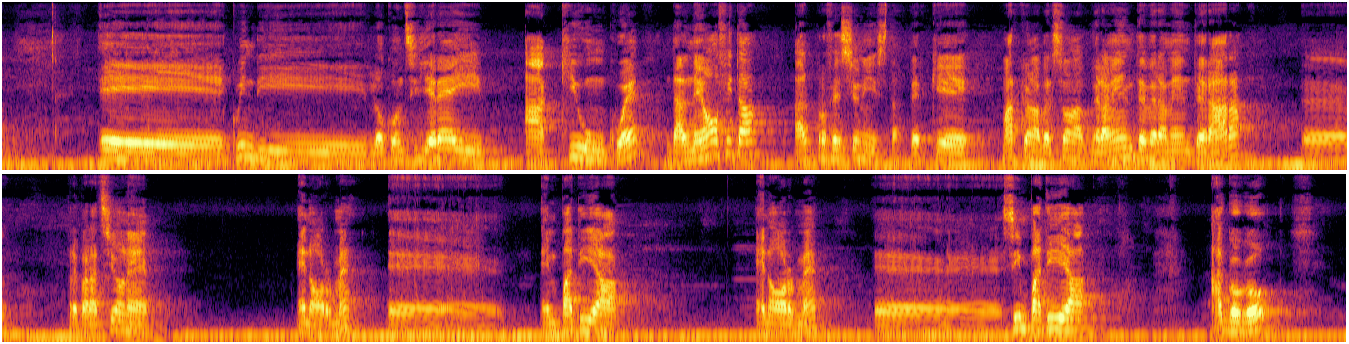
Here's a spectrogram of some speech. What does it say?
e quindi lo consiglierei a chiunque, dal neofita al professionista, perché Marco è una persona veramente, veramente rara, eh, preparazione enorme, eh, empatia enorme, eh, simpatia a go go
